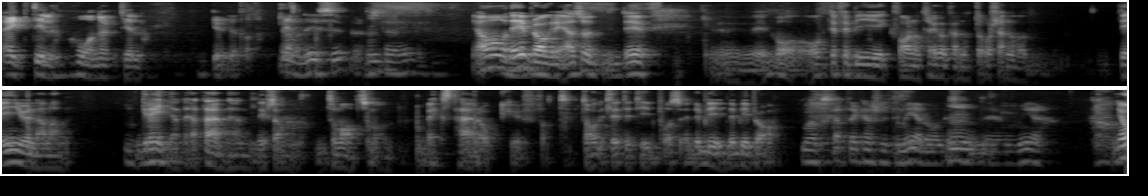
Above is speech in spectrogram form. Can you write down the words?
Ägg till honung till gud jag talar. Ja, men det är super. Är liksom- Ja, och det är bra grejer. Alltså, det, eh, vi var, åkte förbi Kvarn och trädgård för något år sedan och det är ju en annan grej att äta än en liksom, tomat som har växt här och fått tagit lite tid på sig. Det blir, det blir bra. Man uppskattar det kanske lite mer då. Liksom. Mm. Det är mer. Jo,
